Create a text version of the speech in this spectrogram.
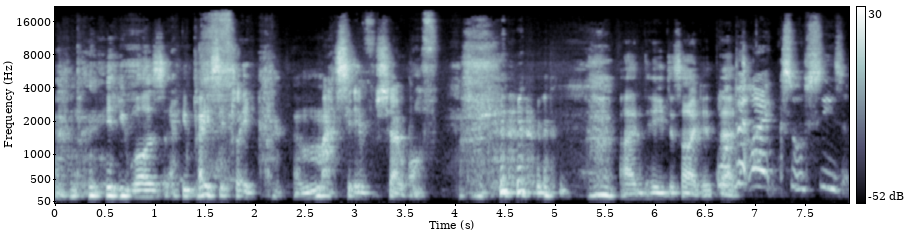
he was a, basically a massive show off. and he decided Well, a bit like sort of Caesar.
